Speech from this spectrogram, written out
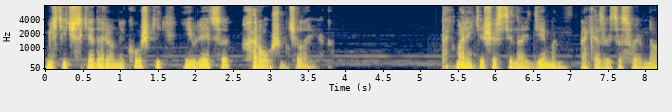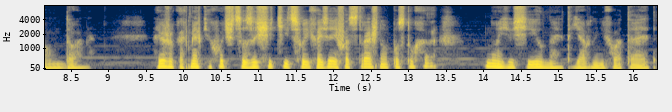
мистически одаренной кошке и является хорошим человеком. Так маленький шерстяной демон оказывается в своем новом доме. Вижу, как мягкий хочется защитить своих хозяев от страшного пастуха, но ее сил на это явно не хватает.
